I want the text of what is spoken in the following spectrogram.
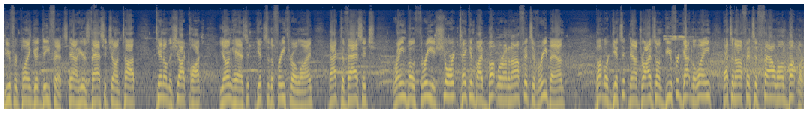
Buford playing good defense. Now here's Vasic on top. 10 on the shot clock. Young has it, gets to the free throw line. Back to Vasic. Rainbow three is short, taken by Butler on an offensive rebound. Butler gets it, now drives on Buford, got in the lane. That's an offensive foul on Butler.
